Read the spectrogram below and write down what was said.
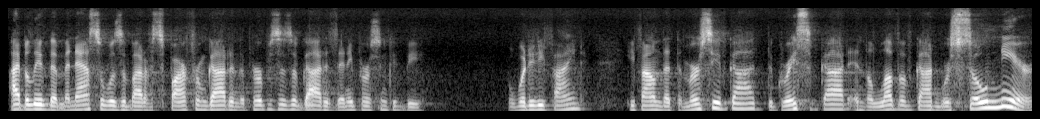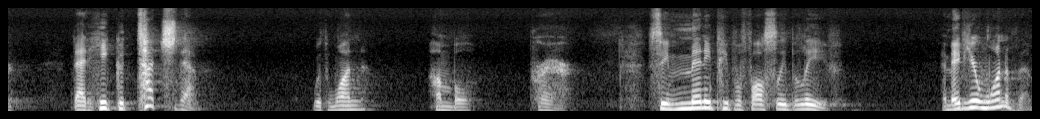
I believe that Manasseh was about as far from God and the purposes of God as any person could be. But what did he find? He found that the mercy of God, the grace of God, and the love of God were so near that he could touch them with one humble prayer. See, many people falsely believe, and maybe you're one of them,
